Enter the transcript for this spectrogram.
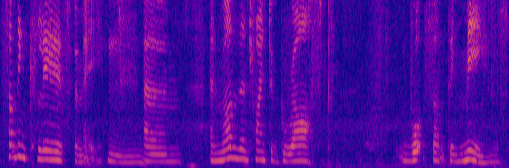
something clears for me. Hmm. um, and rather than trying to grasp what something means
